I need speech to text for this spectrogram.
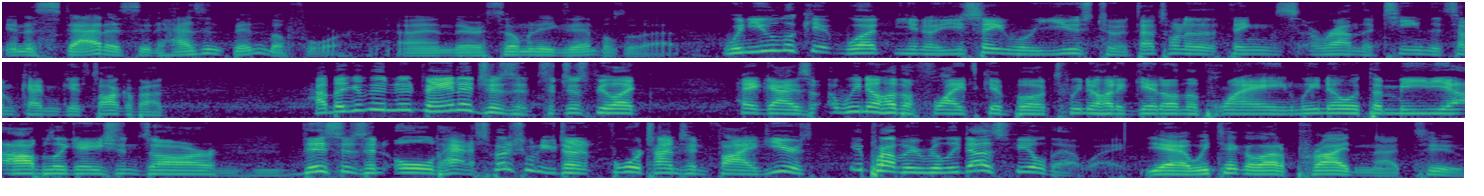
in a status it hasn't been before and there are so many examples of that. When you look at what you know, you say we're used to it. That's one of the things around the team that sometimes gets talked about. How big of an advantage is it to just be like, "Hey guys, we know how the flights get booked. We know how to get on the plane. We know what the media obligations are. Mm-hmm. This is an old hat, especially when you've done it four times in five years. It probably really does feel that way." Yeah, we take a lot of pride in that too.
